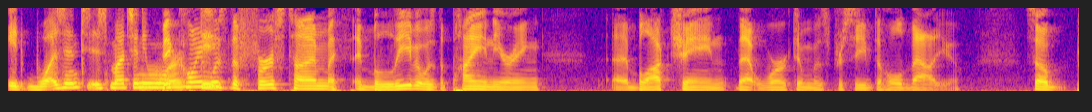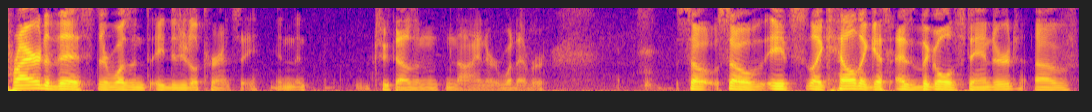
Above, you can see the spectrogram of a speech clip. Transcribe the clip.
it wasn't as much anymore. Bitcoin Did- was the first time I, th- I believe it was the pioneering uh, blockchain that worked and was perceived to hold value. So prior to this, there wasn't a digital currency in, in 2009 or whatever. So so it's like held, I guess, as the gold standard of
